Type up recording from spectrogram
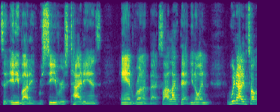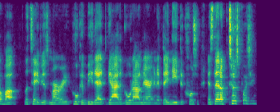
to anybody, receivers, tight ends, and running back. So I like that, you know. And we're not even talking about Latavius Murray, who could be that guy to go down there and if they need the crucial, instead of tush pushing,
